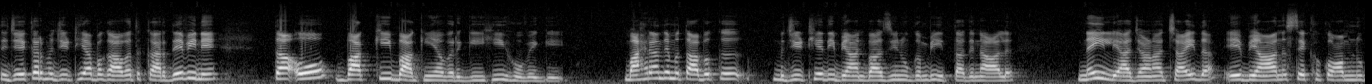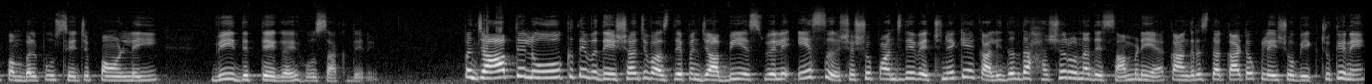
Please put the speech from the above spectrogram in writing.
ਤੇ ਜੇਕਰ ਮਜੀਠੀਆ ਬਗਾਵਤ ਕਰਦੇ ਵੀ ਨੇ, ਤਾਂ ਉਹ ਬਾਕੀ ਬਾਗੀਆਂ ਵਰਗੀ ਹੀ ਹੋਵੇਗੀ। ਮਾਹਿਰਾਂ ਦੇ ਮੁਤਾਬਕ ਮਜੀਠੀਏ ਦੀ ਬਿਆਨਬਾਜ਼ੀ ਨੂੰ ਗੰਭੀਰਤਾ ਦੇ ਨਾਲ ਨਹੀਂ ਲਿਆ ਜਾਣਾ ਚਾਹੀਦਾ। ਇਹ ਬਿਆਨ ਸਿੱਖ ਕੌਮ ਨੂੰ ਪੰਬਲ ਭੂਸੇ 'ਚ ਪਾਉਣ ਲਈ ਵੀ ਦਿੱਤੇ ਗਏ ਹੋ ਸਕਦੇ ਨੇ। ਪੰਜਾਬ ਦੇ ਲੋਕ ਤੇ ਵਿਦੇਸ਼ਾਂ 'ਚ ਵਸਦੇ ਪੰਜਾਬੀ ਇਸ ਵੇਲੇ ਇਸ ਸ਼ਸ਼ੋ ਪੰਜ ਦੇ ਵਿੱਚ ਨੇ ਕਿ ਅਕਾਲੀ ਦਲ ਦਾ ਹਸ਼ਰ ਉਹਨਾਂ ਦੇ ਸਾਹਮਣੇ ਹੈ। ਕਾਂਗਰਸ ਦਾ ਕਾਟੋ ਕਲੇਸ਼ ਉਹ ਵੇਖ ਚੁੱਕੇ ਨੇ।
